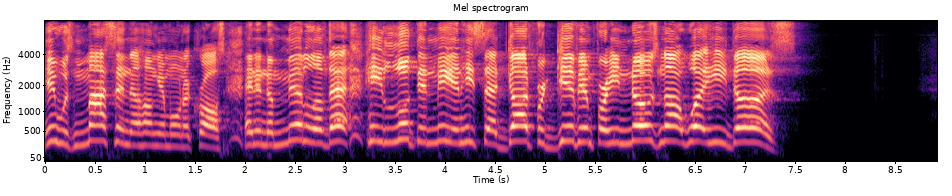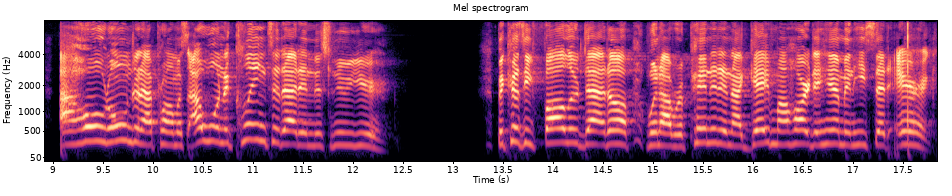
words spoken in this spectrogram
It was my sin that hung him on the cross. And in the middle of that, he looked at me and he said, God, forgive him, for he knows not what he does. I hold on to that promise. I want to cling to that in this new year. Because he followed that up when I repented and I gave my heart to him, and he said, Eric,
